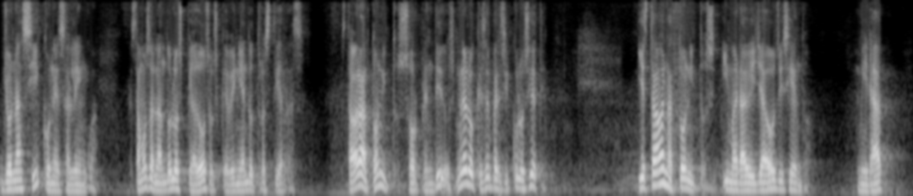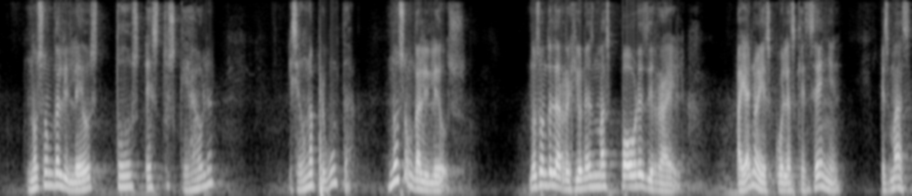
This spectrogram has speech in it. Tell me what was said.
Yo nací con esa lengua. Estamos hablando de los piadosos que venían de otras tierras. Estaban atónitos, sorprendidos. Mira lo que es el versículo 7. Y estaban atónitos y maravillados diciendo, mirad, ¿no son galileos todos estos que hablan? Hicieron una pregunta, no son galileos, no son de las regiones más pobres de Israel. Allá no hay escuelas que enseñen. Es más,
